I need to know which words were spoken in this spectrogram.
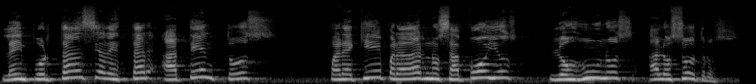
la importancia de estar atentos, ¿para qué? Para darnos apoyos los unos a los otros.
